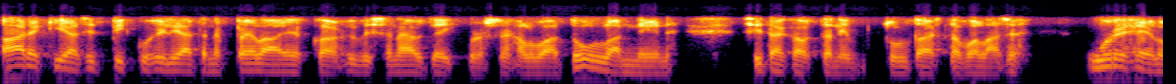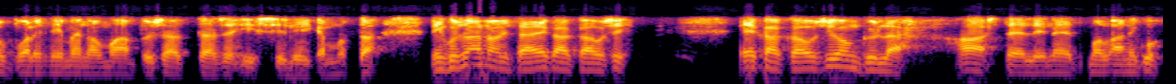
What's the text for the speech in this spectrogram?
arki ja sitten pikkuhiljaa tänne pelaaja, joka on hyvissä näyteikkunassa haluaa tulla, niin sitä kautta niin tultaisiin tavallaan se urheilupuoli nimenomaan pysäyttää se hissiliike. Mutta niin kuin sanoin, tämä eka kausi, eka kausi on kyllä haasteellinen, että me ollaan niin kuin,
